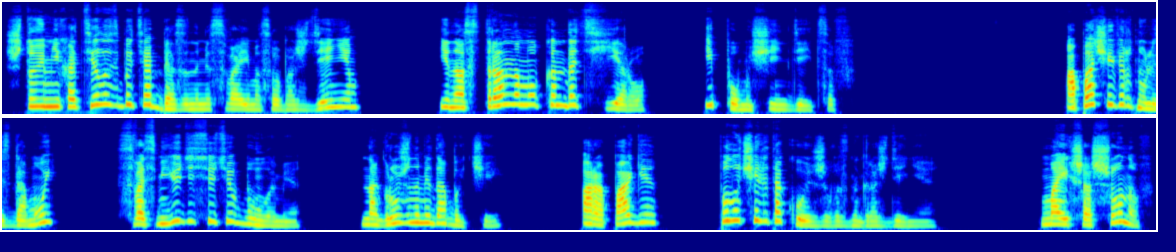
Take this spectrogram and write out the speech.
что им не хотелось быть обязанными своим освобождением иностранному кондотьеру и помощи индейцев. Апачи вернулись домой с восьмью-десятью булами, нагруженными добычей. Арапаги получили такое же вознаграждение. Моих шашонов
